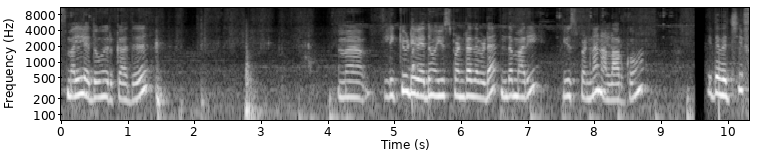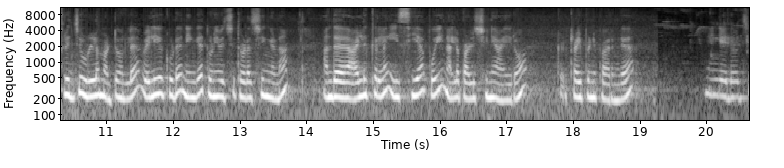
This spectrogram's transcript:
ஸ்மெல் எதுவும் இருக்காது. நம்ம லிக்விட் எதுவும் யூஸ் பண்ணுறத விட இந்த மாதிரி யூஸ் பண்ணால் நல்லாயிருக்கும். இதை வச்சு ஃப்ரிட்ஜு உள்ளே மட்டும் இல்லை வெளியே கூட நீங்கள் துணி வச்சு தொடச்சிங்கன்னா அந்த அழுக்கெல்லாம் ஈஸியாக போய் நல்ல பளிச்சுன்னு ஆயிரும். ட்ரை பண்ணி பாருங்கள் நீங்கள் இதை வச்சு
